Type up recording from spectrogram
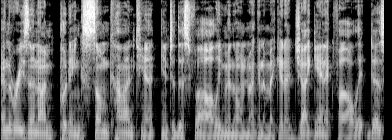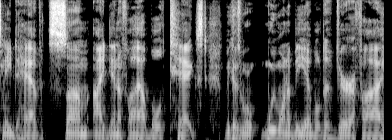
And the reason I'm putting some content into this file, even though I'm not going to make it a gigantic file, it does need to have some identifiable text because we want to be able to verify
